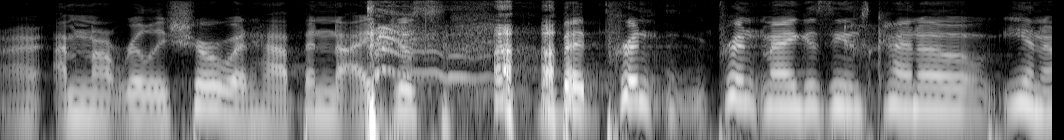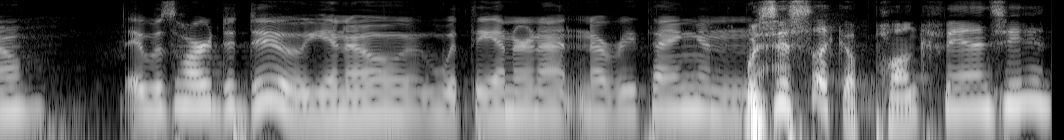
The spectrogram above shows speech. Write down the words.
I, I'm not really sure what happened. I just, but print print magazines kind of, you know, it was hard to do, you know, with the internet and everything. And Was this like a punk fanzine?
